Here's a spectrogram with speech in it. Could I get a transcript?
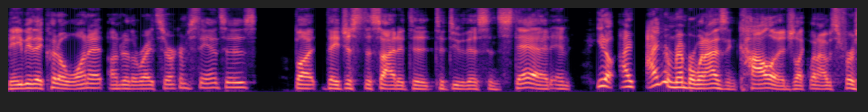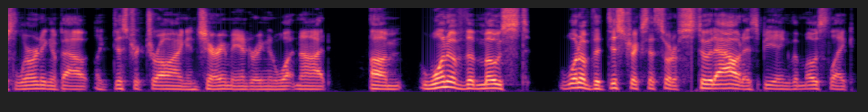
maybe they could have won it under the right circumstances. But they just decided to to do this instead, and you know, I, I remember when I was in college, like when I was first learning about like district drawing and gerrymandering and whatnot. Um, one of the most, one of the districts that sort of stood out as being the most like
